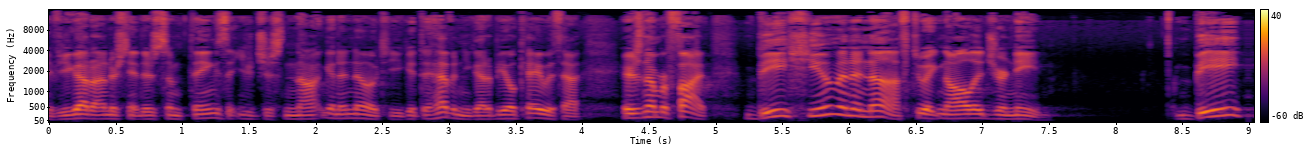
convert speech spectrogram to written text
If you got to understand, there's some things that you're just not going to know till you get to heaven. You got to be okay with that. Here's number five: be human enough to acknowledge your need. Be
